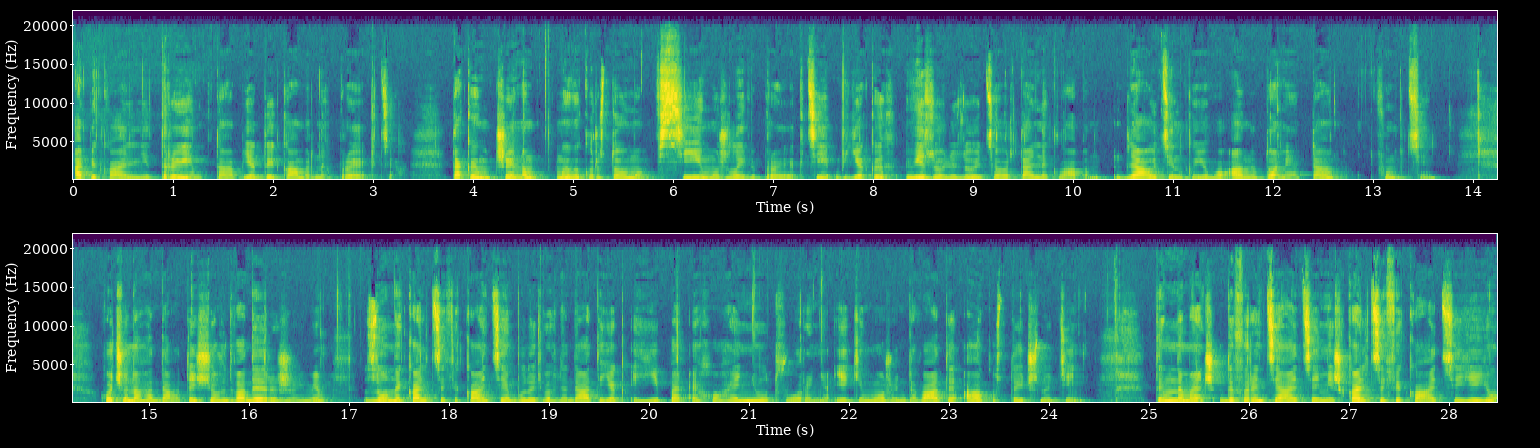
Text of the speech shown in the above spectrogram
апікальній 3 та 5 камерних проекціях. Таким чином, ми використовуємо всі можливі проекції, в яких візуалізується аортальний клапан для оцінки його анатомії та функції. Хочу нагадати, що в 2D режимі зони кальцифікації будуть виглядати як гіперехогенні утворення, які можуть давати акустичну тінь. Тим не менш, диференціація між кальцифікацією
